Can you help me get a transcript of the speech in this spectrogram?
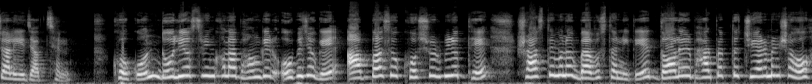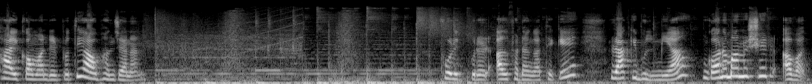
চালিয়ে যাচ্ছেন। খোকন দলীয় শৃঙ্খলা ভঙ্গের অভিযোগে আব্বাস ও খসরুর বিরুদ্ধে শাস্তিমূলক ব্যবস্থা নিতে দলের ভারপ্রাপ্ত চেয়ারম্যান সহ হাইকমান্ডের প্রতি আহ্বান জানান। ফরিদপুরের আলফাডাঙ্গা থেকে রাকিবুল মিয়া, গণমানুষের আওয়াজ।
